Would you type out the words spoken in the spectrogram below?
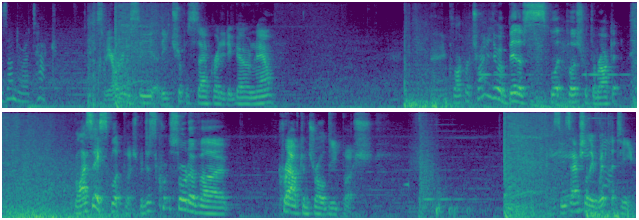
is under attack. So we are going to see the triple stack ready to go now. And Clark, we're trying to do a bit of split push with the rocket. Well, I say split push, but just qu- sort of uh, crowd control deep push. 'Cause He's actually with the team.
